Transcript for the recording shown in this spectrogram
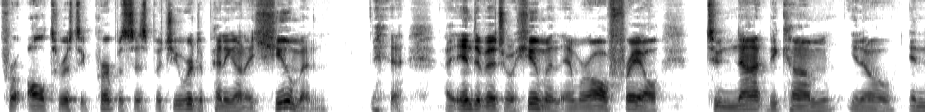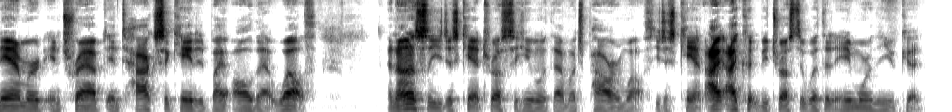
for altruistic purposes, but you were depending on a human, an individual human, and we're all frail, to not become, you know, enamored, entrapped, intoxicated by all that wealth. And honestly, you just can't trust a human with that much power and wealth. You just can't. I, I couldn't be trusted with it any more than you could.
